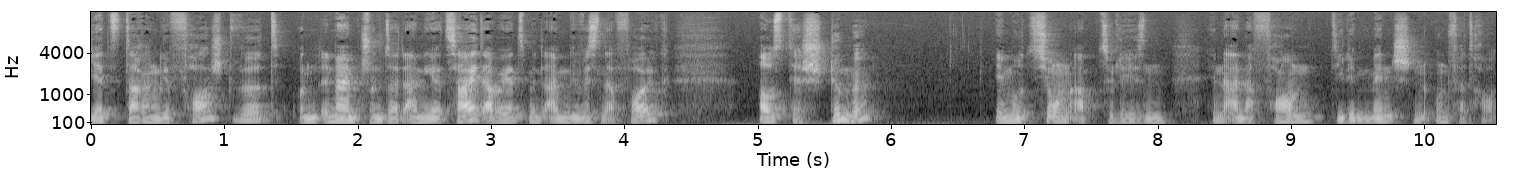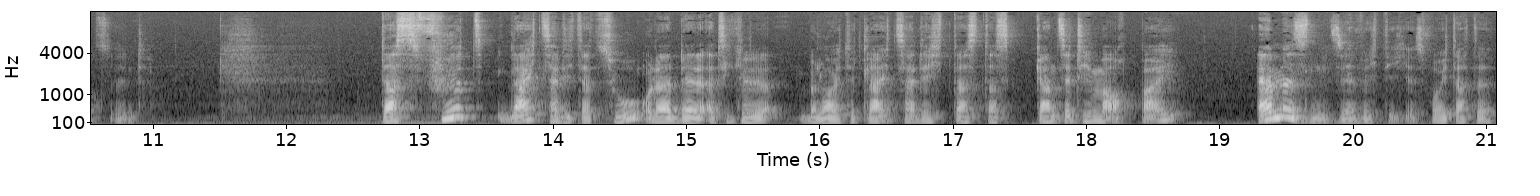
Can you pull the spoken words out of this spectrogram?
jetzt daran geforscht wird und in einem schon seit einiger Zeit, aber jetzt mit einem gewissen Erfolg, aus der Stimme Emotionen abzulesen in einer Form, die dem Menschen unvertraut sind. Das führt gleichzeitig dazu, oder der Artikel beleuchtet gleichzeitig, dass das ganze Thema auch bei Amazon sehr wichtig ist, wo ich dachte,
